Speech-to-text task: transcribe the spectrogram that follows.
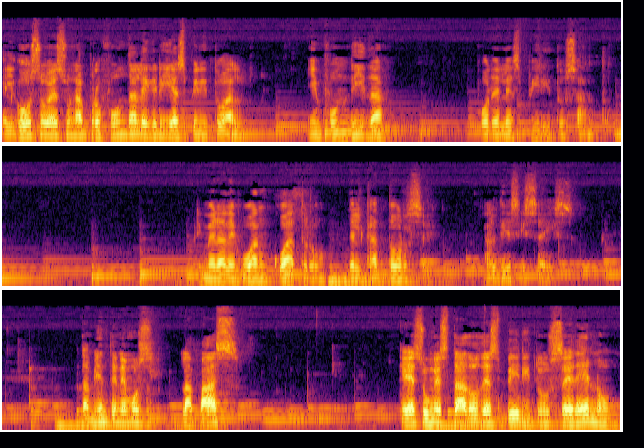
El gozo es una profunda alegría espiritual infundida por el Espíritu Santo. Primera de Juan 4, del 14 al 16. También tenemos la paz, que es un estado de espíritu sereno,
